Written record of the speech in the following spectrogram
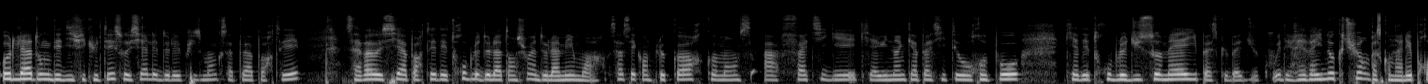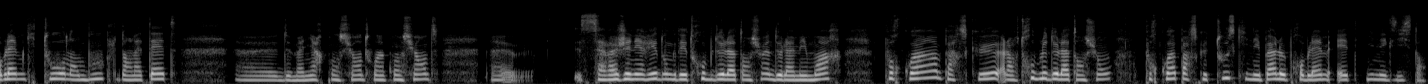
au-delà donc des difficultés sociales et de l'épuisement que ça peut apporter, ça va aussi apporter des troubles de l'attention et de la mémoire. Ça c'est quand le corps commence à fatiguer, qu'il y a une incapacité au repos, qu'il y a des troubles du sommeil parce que bah, du coup des réveils nocturnes parce qu'on a les problèmes qui tournent en boucle dans la tête euh, de manière consciente ou inconsciente. Euh, ça va générer donc des troubles de l'attention et de la mémoire. Pourquoi? Parce que, alors troubles de l'attention, pourquoi? Parce que tout ce qui n'est pas le problème est inexistant.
